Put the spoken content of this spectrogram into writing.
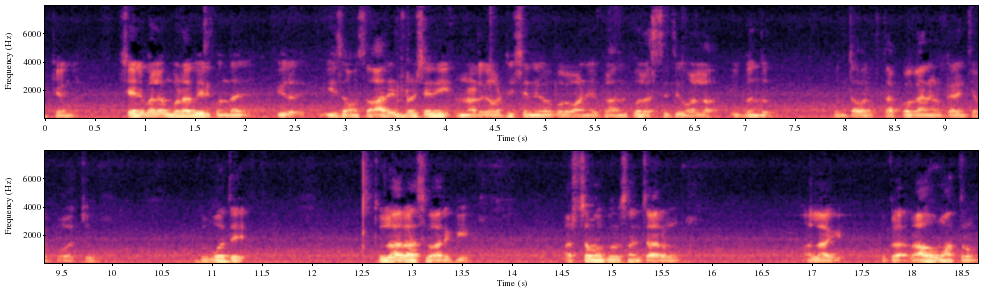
ముఖ్యంగా శని బలం కూడా వీరికి ఉందని ఈ- ఈ సంవత్సరం ఆరింట్లో శని ఉన్నాడు కాబట్టి శని భగవాన్ యొక్క అనుకూల స్థితి వల్ల ఇబ్బందులు కొంతవరకు తక్కువగానే ఉంటాయని చెప్పవచ్చు. ఇకపోతే తులారాశి వారికి అష్టమ గురు సంచారము అలాగే ఒక రాహు మాత్రం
